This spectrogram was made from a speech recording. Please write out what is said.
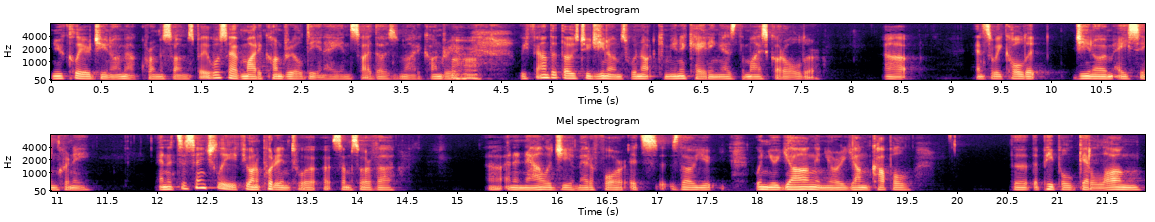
nuclear genome, our chromosomes, but we also have mitochondrial DNA inside those mitochondria. Uh-huh. We found that those two genomes were not communicating as the mice got older. Uh, and so we called it genome asynchrony. And it's essentially, if you want to put it into a, some sort of a, uh, an analogy, a metaphor, it's as though you, when you're young and you're a young couple, the, the people get along,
